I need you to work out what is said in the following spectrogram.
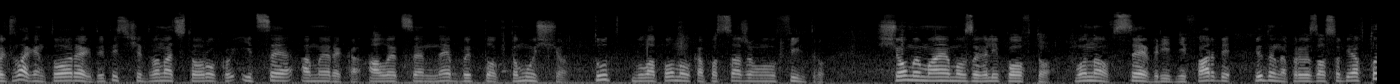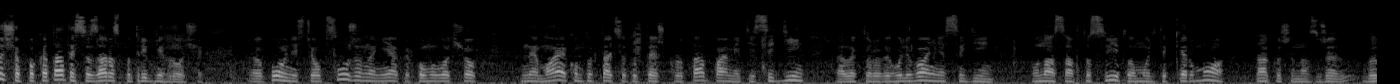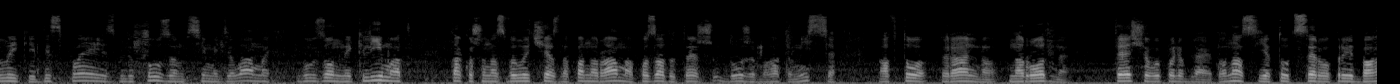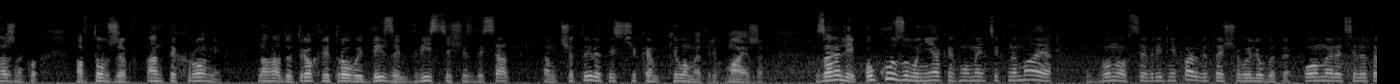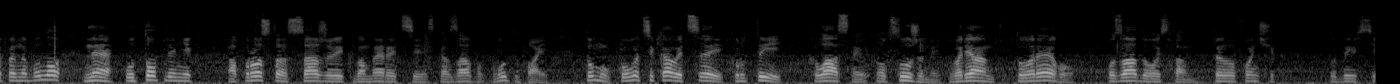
Volkswagen Touareg 2012 року і це Америка, але це не биток, тому що тут була помилка по сажевому фільтру. Що ми маємо взагалі по авто? Воно все в рідній фарбі. Людина привезла собі авто, щоб покататися. Зараз потрібні гроші. Е, Повністю обслужено, ніяких помилочок немає. Комплектація тут теж крута, пам'яті сидінь, електрорегулювання сидінь. У нас автосвітло, мультикермо. Також у нас вже великий дисплей з блютузом, всіми ділами, двозонний клімат. Також у нас величезна панорама. Позаду теж дуже багато місця. Авто реально народне, те, що ви полюбляєте. У нас є тут сервопривід багажнику, авто вже в антихромі. Нагадую, трьохлітровий дизель 260 там 4 тисячі кілометрів майже. Взагалі, по кузову ніяких моментів немає. Воно все в рідній фарбі, те, що ви любите. По Америці ДТП не було, не утопленік, а просто сажевик в Америці сказав goodbye. Тому, кого цікавить цей крутий, класний, обслужений варіант Туарегу, позаду ось там телефончик, туди всі.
